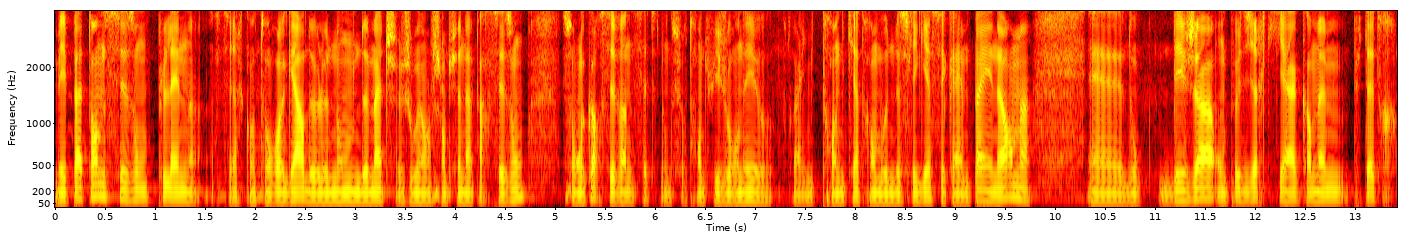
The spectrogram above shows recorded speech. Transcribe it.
mais pas tant de saisons pleines. C'est-à-dire, quand on regarde le nombre de matchs joués en championnat par saison, son record c'est 27. Donc, sur 38 journées, 34 en Bundesliga, c'est quand même pas énorme. Euh, donc, déjà, on peut dire qu'il y a quand même peut-être,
